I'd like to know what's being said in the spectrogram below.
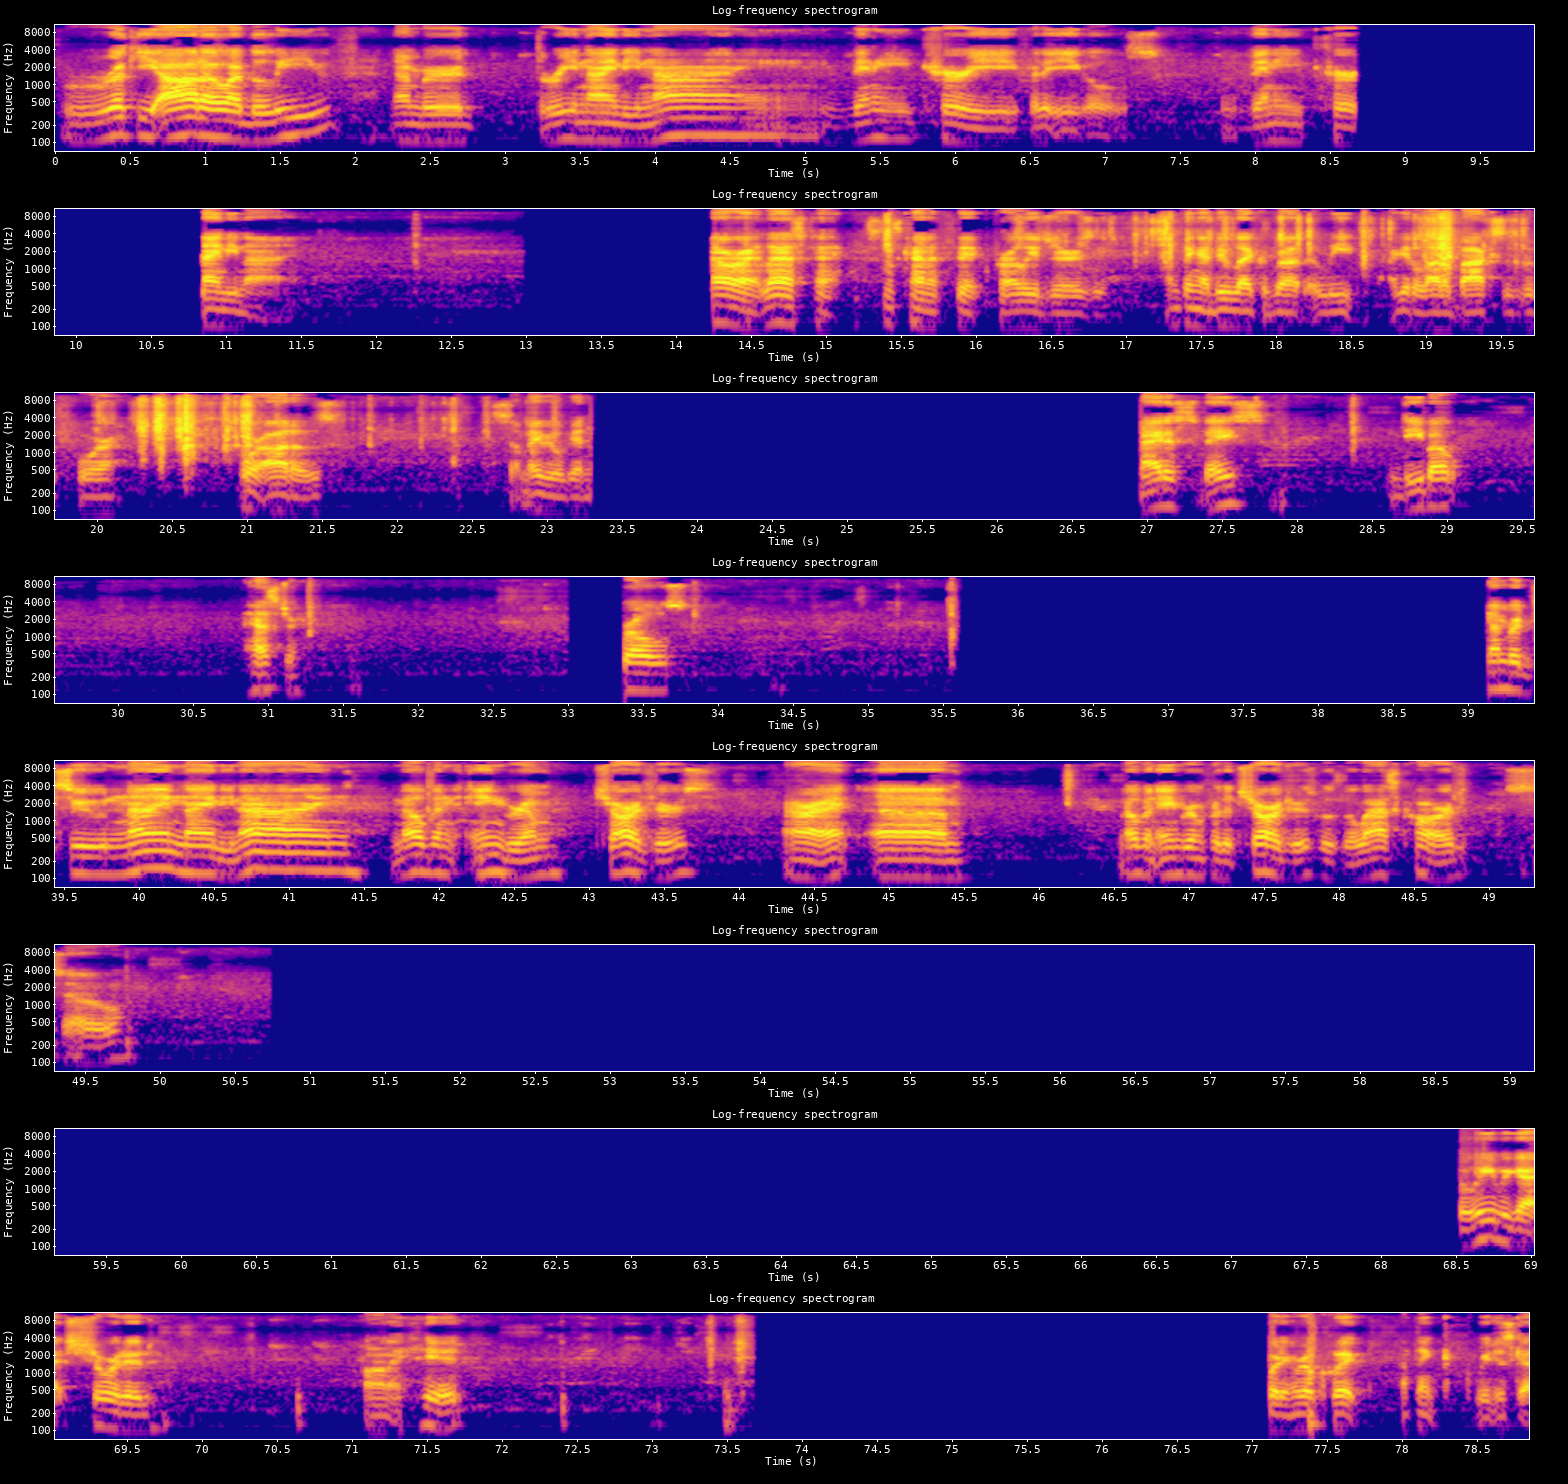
Rookie auto, I believe, numbered 399. Vinny Curry for the Eagles. Vinny Curry. 99. Alright, last pack. This one's kind of thick, probably a jersey. One thing I do like about Elite, I get a lot of boxes with four, four autos. So maybe we'll get Unitas base, Debo, Hester, Sproles, Number to 999, Melvin Ingram, Chargers. All right. Um, Melvin Ingram for the Chargers was the last card. So believe we got shorted on a hit. Real quick. I think we just got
